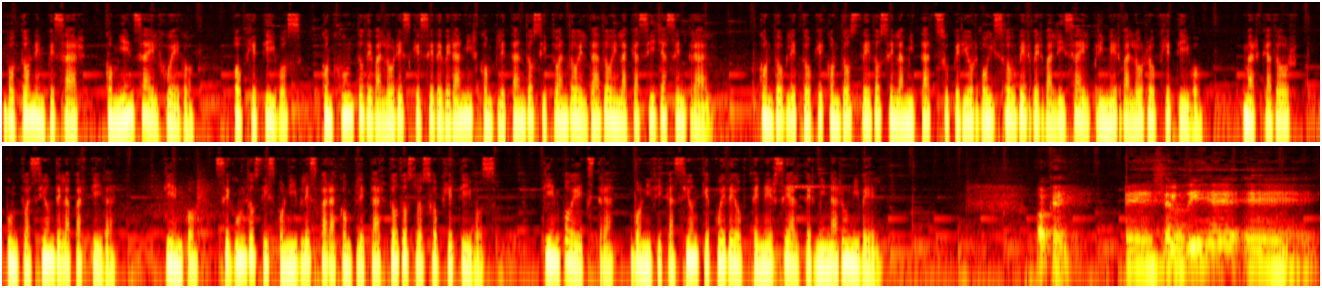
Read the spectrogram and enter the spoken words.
Botón empezar. Comienza el juego. Objetivos. Conjunto de valores que se deberán ir completando situando el dado en la casilla central. Con doble toque con dos dedos en la mitad superior VoiceOver verbaliza el primer valor objetivo. Marcador. Puntuación de la partida. Tiempo. Segundos disponibles para completar todos los objetivos. Tiempo extra. Bonificación que puede obtenerse al terminar un nivel. Ok, eh, se los dije, eh,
